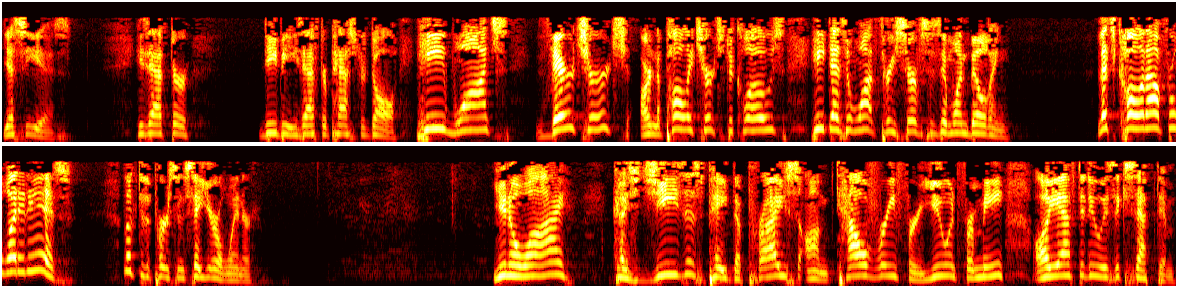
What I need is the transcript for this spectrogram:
Yes, he is. He's after DB. He's after Pastor Dahl. He wants their church, our Nepali church, to close. He doesn't want three services in one building. Let's call it out for what it is. Look to the person say, You're a winner. You know why? Because Jesus paid the price on Calvary for you and for me. All you have to do is accept Him.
